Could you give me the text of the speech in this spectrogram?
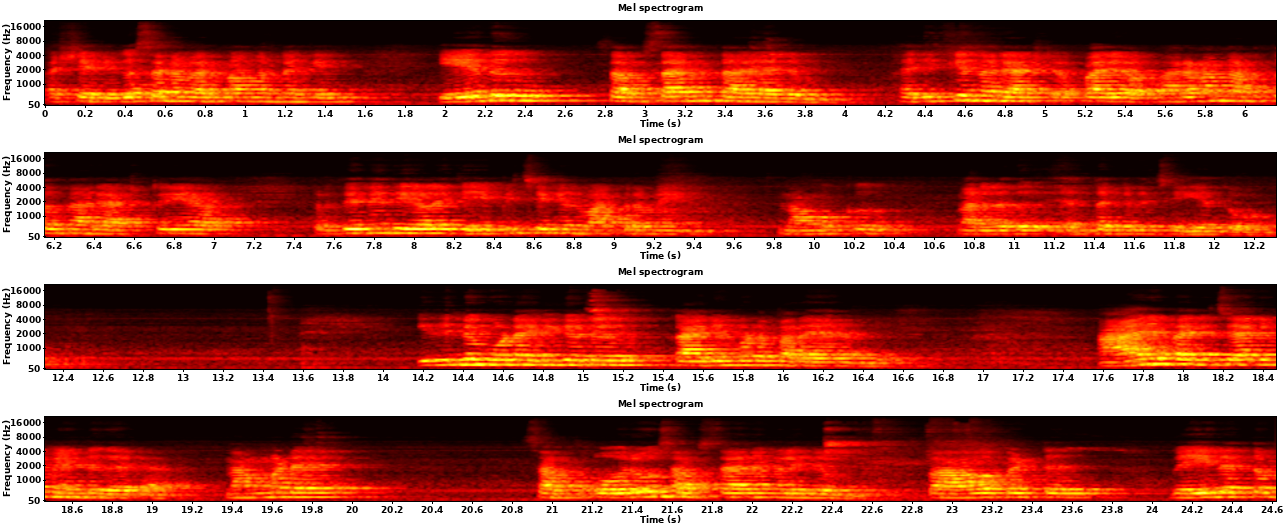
പക്ഷേ വികസനം വരണമെന്നുണ്ടെങ്കിൽ ഏത് സംസ്ഥാനത്തായാലും ഭരിക്കുന്ന രാഷ്ട്ര ഭര- ഭരണം നടത്തുന്ന രാഷ്ട്രീയ പ്രതിനിധികളെ ജയിപ്പിച്ചെങ്കിൽ മാത്രമേ നമുക്ക് നല്ലത് എന്തെങ്കിലും ചെയ്യത്തുള്ളൂ. ഇതിന്റെ കൂടെ എനിക്കൊരു കാര്യം കൂടെ പറയാനുണ്ട്. ആര് ഭരിച്ചാലും വേണ്ടുകയില്ല നമ്മുടെ ഓരോ സംസ്ഥാനങ്ങളിലും പാവപ്പെട്ട് വെയിലത്തും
